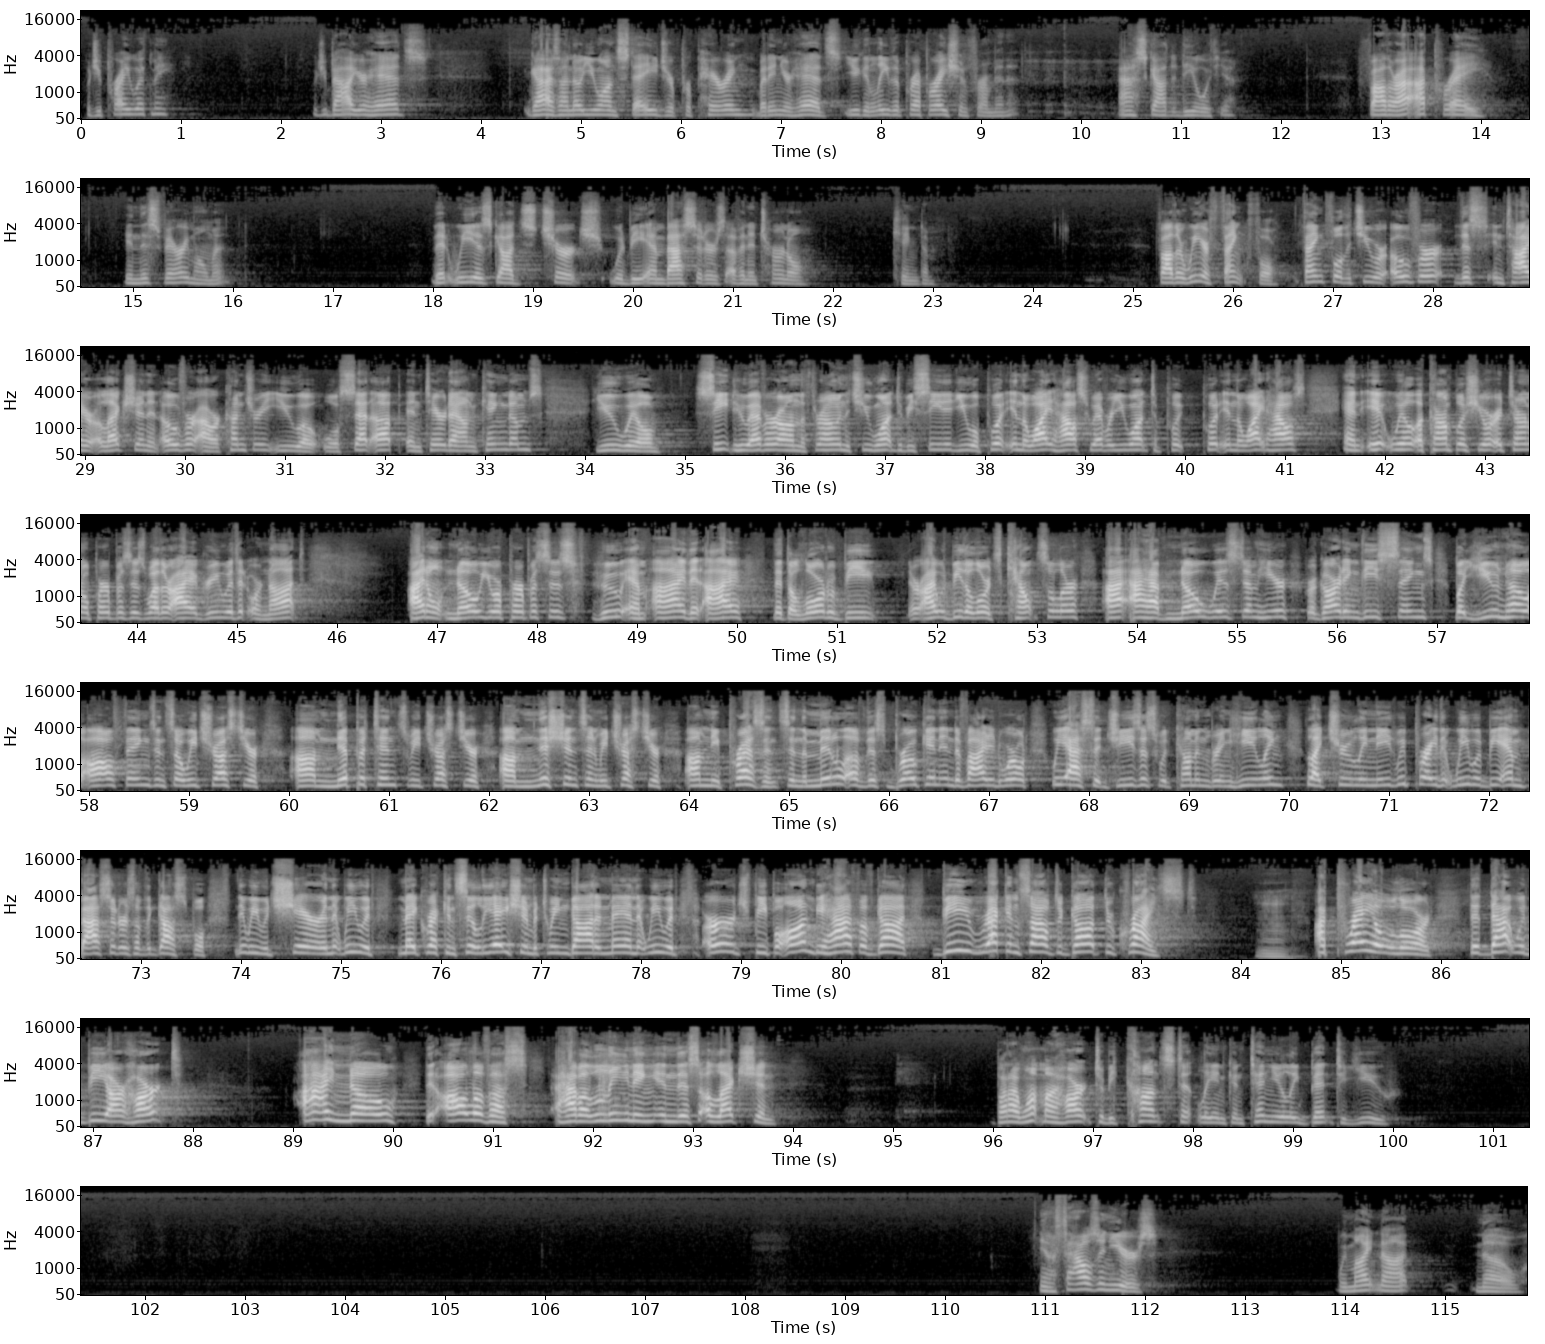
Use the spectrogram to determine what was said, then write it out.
Would you pray with me? Would you bow your heads? Guys, I know you on stage are preparing, but in your heads, you can leave the preparation for a minute. Ask God to deal with you. Father, I, I pray in this very moment that we as God's church would be ambassadors of an eternal kingdom. Father, we are thankful. Thankful that you are over this entire election and over our country. You will, will set up and tear down kingdoms. You will seat whoever on the throne that you want to be seated. You will put in the White House whoever you want to put, put in the White House, and it will accomplish your eternal purposes, whether I agree with it or not. I don't know your purposes. Who am I that I that the Lord would be or I would be the Lord's counselor. I, I, have no wisdom here regarding these things, but you know all things, and so we trust your omnipotence, we trust your omniscience, and we trust your omnipresence. In the middle of this broken and divided world, we ask that Jesus would come and bring healing like truly need. We pray that we would be ambassadors of the gospel, that we would share, and that we would make reconciliation between God and man, that we would urge people on behalf of God, be reconciled to God through Christ. Mm. I pray, O oh Lord, that that would be our heart I know that all of us have a leaning in this election. But I want my heart to be constantly and continually bent to you. In a thousand years, we might not know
